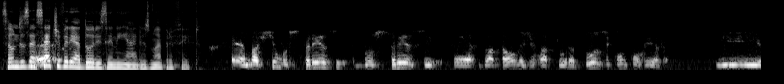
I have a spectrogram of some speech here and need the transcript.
São 17 é. vereadores em Linhares, não é, prefeito? É, nós tínhamos 13, dos 13 é, do atual legislatura, 12 concorreram. E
